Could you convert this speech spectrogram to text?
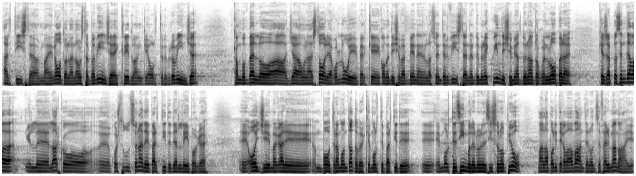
artista ormai noto nella nostra provincia e credo anche oltre le province. Campobello ha già una storia con lui perché, come diceva bene nella sua intervista, nel 2015 mi ha donato quell'opera che rappresentava l'arco eh, costituzionale dei partiti dell'epoca. Eh, oggi magari un po' tramontato perché molte partite eh, e molti simboli non esistono più, ma la politica va avanti e non si ferma mai.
